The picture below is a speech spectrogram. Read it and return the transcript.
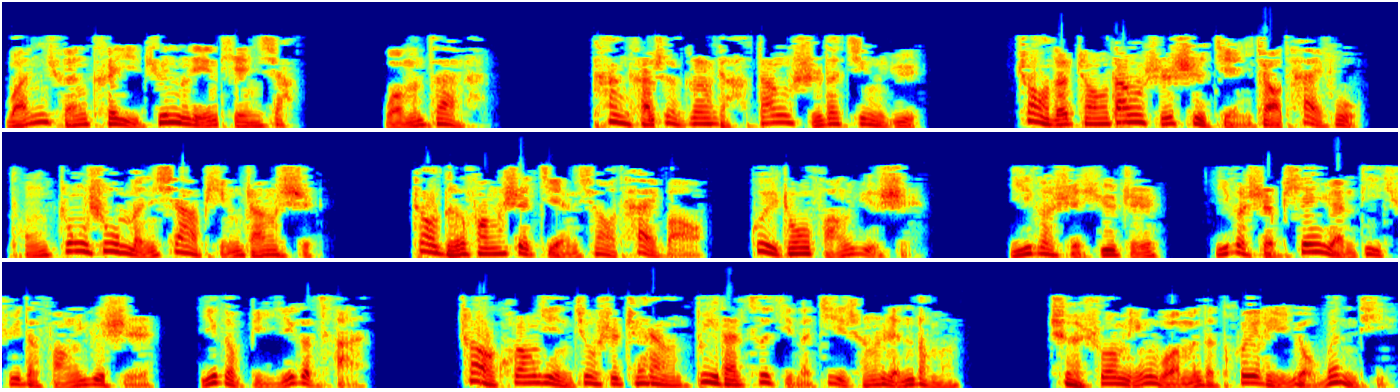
完全可以君临天下。我们再来看看这哥俩当时的境遇。赵德昭当时是检校太傅，同中书门下平章事；赵德芳是检校太保，贵州防御使。一个是虚职，一个是偏远地区的防御使，一个比一个惨。赵匡胤就是这样对待自己的继承人的吗？这说明我们的推理有问题。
